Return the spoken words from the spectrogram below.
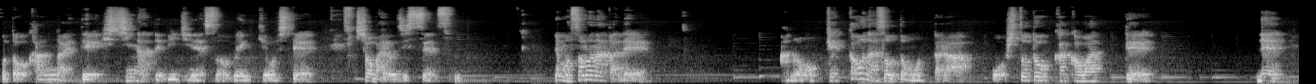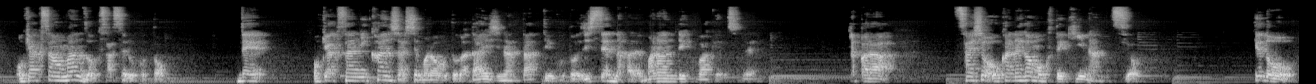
ことを考えて、必死になってビジネスを勉強して、商売を実践する。でもその中で、あの、結果を出そうと思ったら、こう、人と関わって、で、お客さんを満足させること。で、お客さんに感謝してもらうことが大事なんだっていうことを実践の中で学んでいくわけですね。だから、最初お金が目的なんですよ。けど、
